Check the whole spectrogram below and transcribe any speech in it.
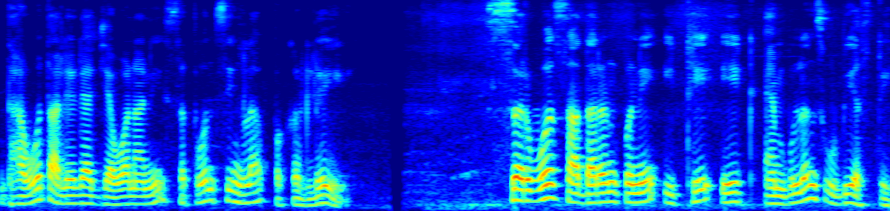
धावत आलेल्या जवानांनी सतवंत सिंगला पकडले. सर्वसाधारणपणे इथे एक ॲम्ब्युलन्स उभी असते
